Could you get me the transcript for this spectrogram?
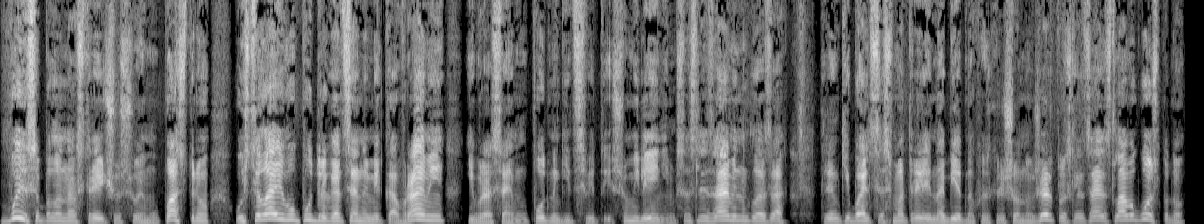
высыпало навстречу своему пастырю, устилая его путь драгоценными коврами и бросая ему под ноги цветы. С умилением, со слезами на глазах тренкибальцы смотрели на бедных воскрешенных жертв, восклицая «Слава Господу!»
